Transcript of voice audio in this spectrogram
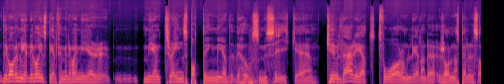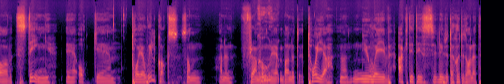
Det var väl mer, det var ju en spelfilm men det var ju mer, mer en trainspotting med The Who's musik. Eh, kul där är att två av de ledande rollerna spelades av Sting eh, och eh, Toya Wilcox som hade en framgång Cool. med bandet Toya, New Wave-aktigt i slutet av 70-talet.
